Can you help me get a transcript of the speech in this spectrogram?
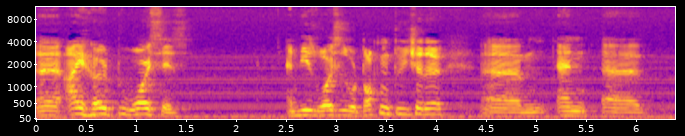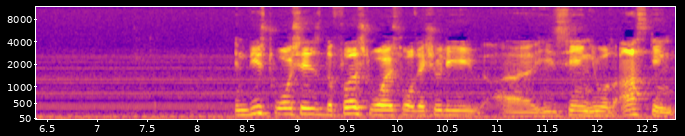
uh, I heard two voices, and these voices were talking to each other, um, and uh, in these two voices, the first voice was actually uh, he's saying he was asking,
